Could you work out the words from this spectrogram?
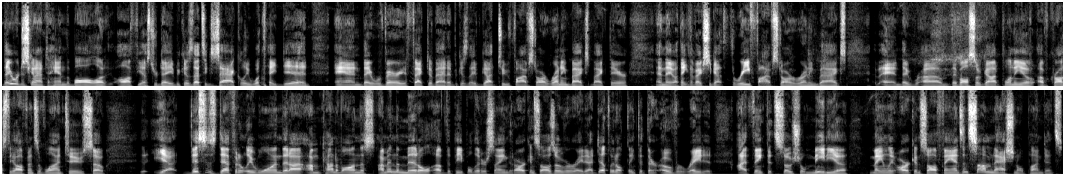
they were just going to have to hand the ball off yesterday because that's exactly what they did, and they were very effective at it because they've got two five star running backs back there, and they I think they've actually got three five star running backs, and they um, they've also got plenty of, of across the offensive line too. So yeah, this is definitely one that I, am kind of on this. I'm in the middle of the people that are saying that Arkansas is overrated. I definitely don't think that they're overrated. I think that social media, mainly Arkansas fans and some national pundits,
